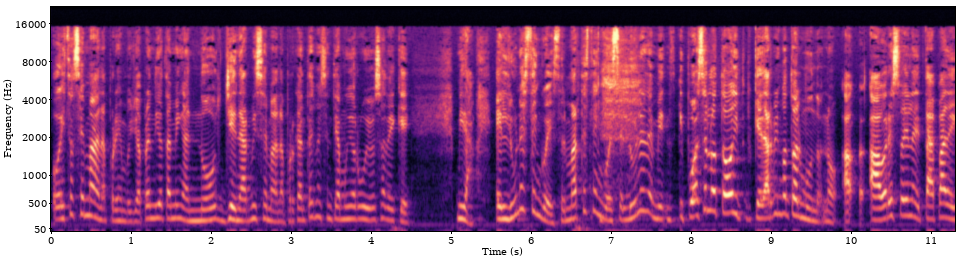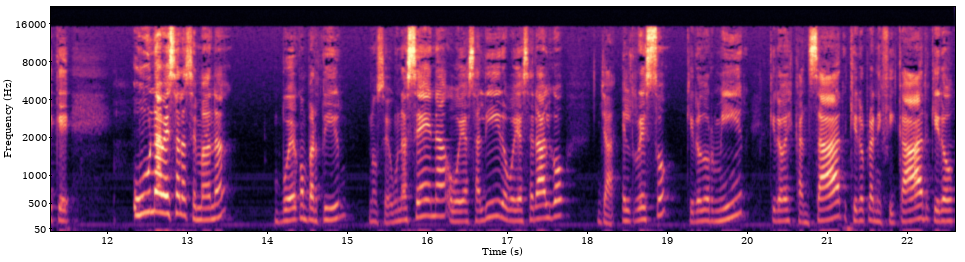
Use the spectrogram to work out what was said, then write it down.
o esta semana, por ejemplo, yo he aprendido también a no llenar mi semana, porque antes me sentía muy orgullosa de que, mira, el lunes tengo esto, el martes tengo esto, el lunes, de mi- y puedo hacerlo todo y quedar bien con todo el mundo. No, ahora estoy en la etapa de que una vez a la semana voy a compartir, no sé, una cena, o voy a salir, o voy a hacer algo. Ya, el resto, quiero dormir, quiero descansar, quiero planificar, quiero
